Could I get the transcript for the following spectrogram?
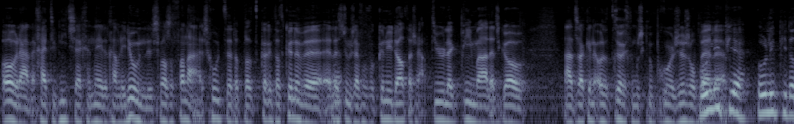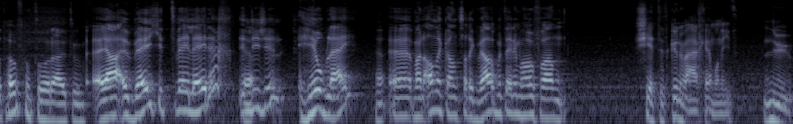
oh nou, dan ga je natuurlijk niet zeggen, nee, dat gaan we niet doen. Dus toen was het van, nou, is goed, eh, dat, dat, dat kunnen we, eh, let's doen. Zei hoeveel kun je dat? Zei, ja, tuurlijk, prima, let's go. Nou, toen ik in de auto terug, toen moest ik mijn broer en zus Hoe opbellen. liep, je, hoe liep je dat hoofdkantoor uit toen? Eh, ja, een beetje tweeledig in Ja. die zin. Heel blij. Ja. Eh, maar aan de andere kant zat ik wel ook meteen in mijn hoofd van... Shit, dit kunnen we eigenlijk helemaal niet. Nu.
